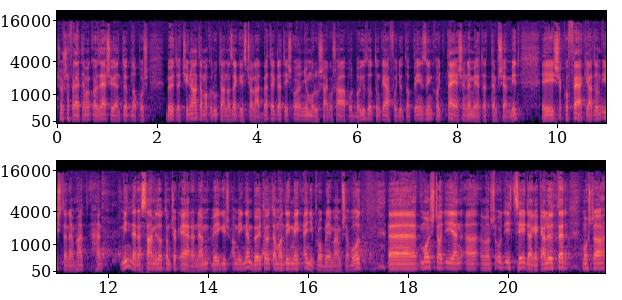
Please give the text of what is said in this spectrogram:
Sose felejtem, amikor az első olyan több napos bőtöt csináltam, akkor utána az egész család beteg lett, és olyan nyomorúságos állapotba jutottunk, elfogyott a pénzünk, hogy teljesen nem értettem semmit, és akkor felkiáltottam, Istenem, hát, hát mindenre számítottam, csak erre nem. Végülis, amíg nem bőtöltem, addig még ennyi problémám se volt. Most, hogy ilyen, most úgy így cédegek előtted, most a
